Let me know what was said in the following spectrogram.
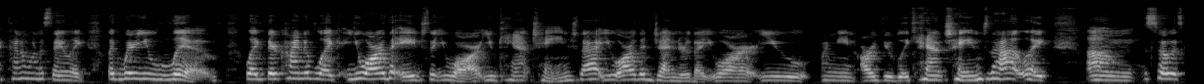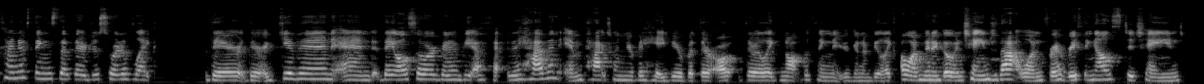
I kind of want to say like like where you live. Like they're kind of like you are the age that you are. You can't change that. You are the gender that you are. You I mean arguably can't change that. Like um so it's kind of things that they're just sort of like they're they're a given and they also are going to be effect- they have an impact on your behavior but they're all, they're like not the thing that you're going to be like oh i'm going to go and change that one for everything else to change.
